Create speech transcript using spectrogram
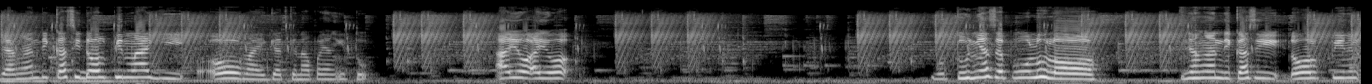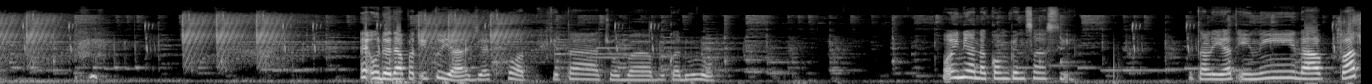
jangan dikasih dolphin lagi. Oh my god, kenapa yang itu? Ayo, ayo. Butuhnya 10 loh. Jangan dikasih dolphin. Eh udah dapat itu ya jackpot. Kita coba buka dulu. Oh ini ada kompensasi. Kita lihat ini dapat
